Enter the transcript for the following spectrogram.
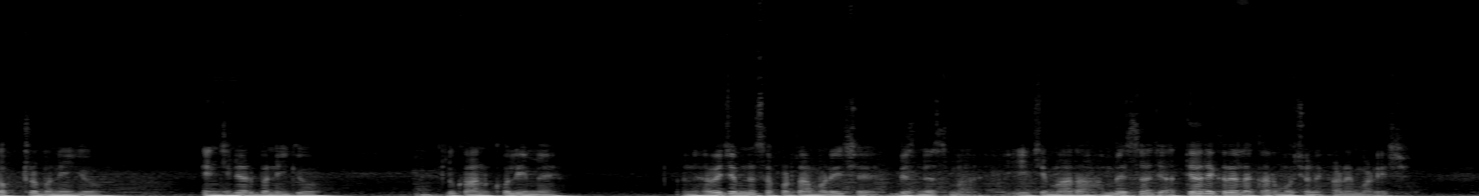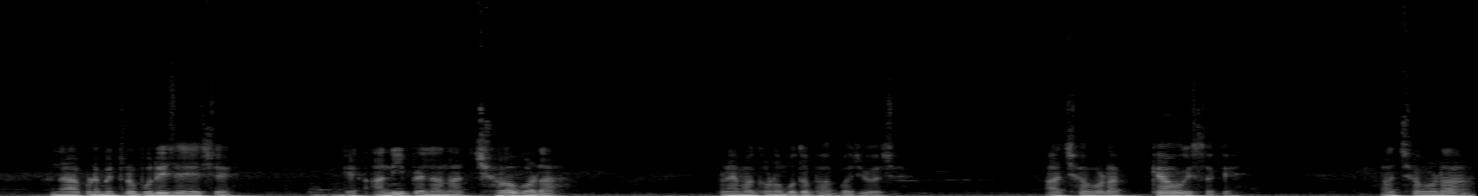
ડૉક્ટર બની ગયો એન્જિનિયર બની ગયો, દુકાન ખોલી મેં, અને હવે જે મને સફળતા મળી છે બિઝનેસમાં એ જે મારા હંમેશા જે અત્યારે કરેલા કર્મો છે, એને કારણે મળી છે. અને આપણે મિત્રો ભૂલી જઈએ છીએ કે આની પહેલાંના છ વડા પણ એમાં ઘણો બધો ભાગ ભજવ્યો છે. આ છ વડા ક્યાં હોઈ શકે? આ છ વડા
